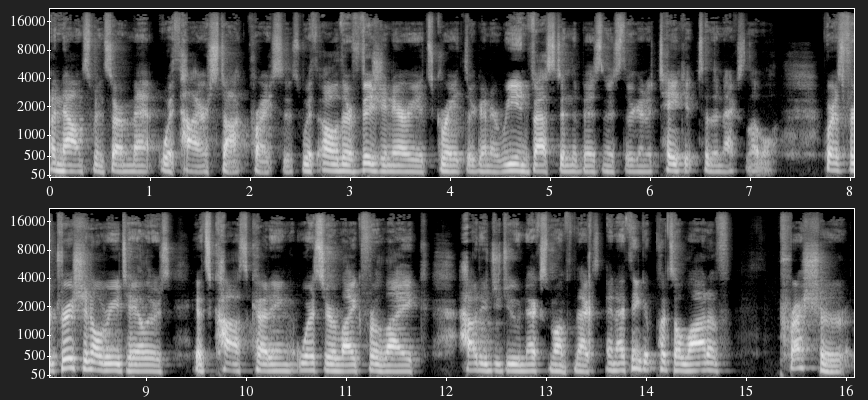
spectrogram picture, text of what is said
announcements are met with higher stock prices, with, oh, they're visionary, it's great, they're going to reinvest in the business, they're going to take it to the next level. Whereas for traditional retailers, it's cost cutting. What's your like for like? How did you do next month next? And I think it puts a lot of pressure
